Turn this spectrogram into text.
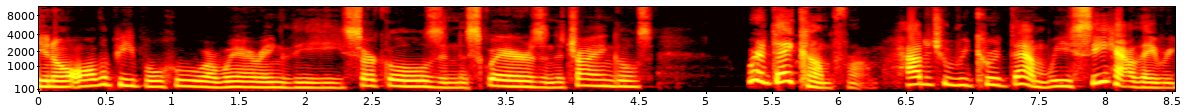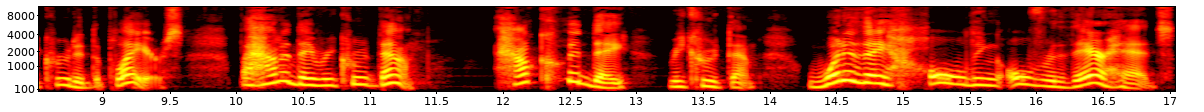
You know, all the people who are wearing the circles and the squares and the triangles. Where did they come from? How did you recruit them? We see how they recruited the players. But how did they recruit them? How could they recruit them? What are they holding over their heads?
